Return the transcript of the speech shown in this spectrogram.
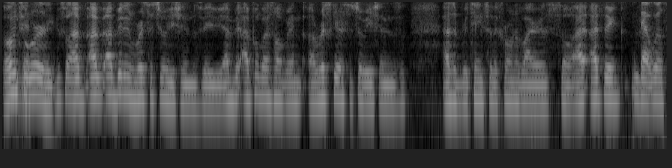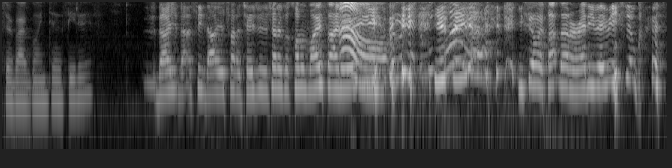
going to work. True. So I've, I've, I've been in worse situations, baby. I've been, I put myself in uh, riskier situations as it pertains to the coronavirus. So I, I think that will survive going to the theaters. Now you now, see now you're trying to change it. You're trying to go come on my side. Oh, baby. You see, you see, you see how I caught that already, baby.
